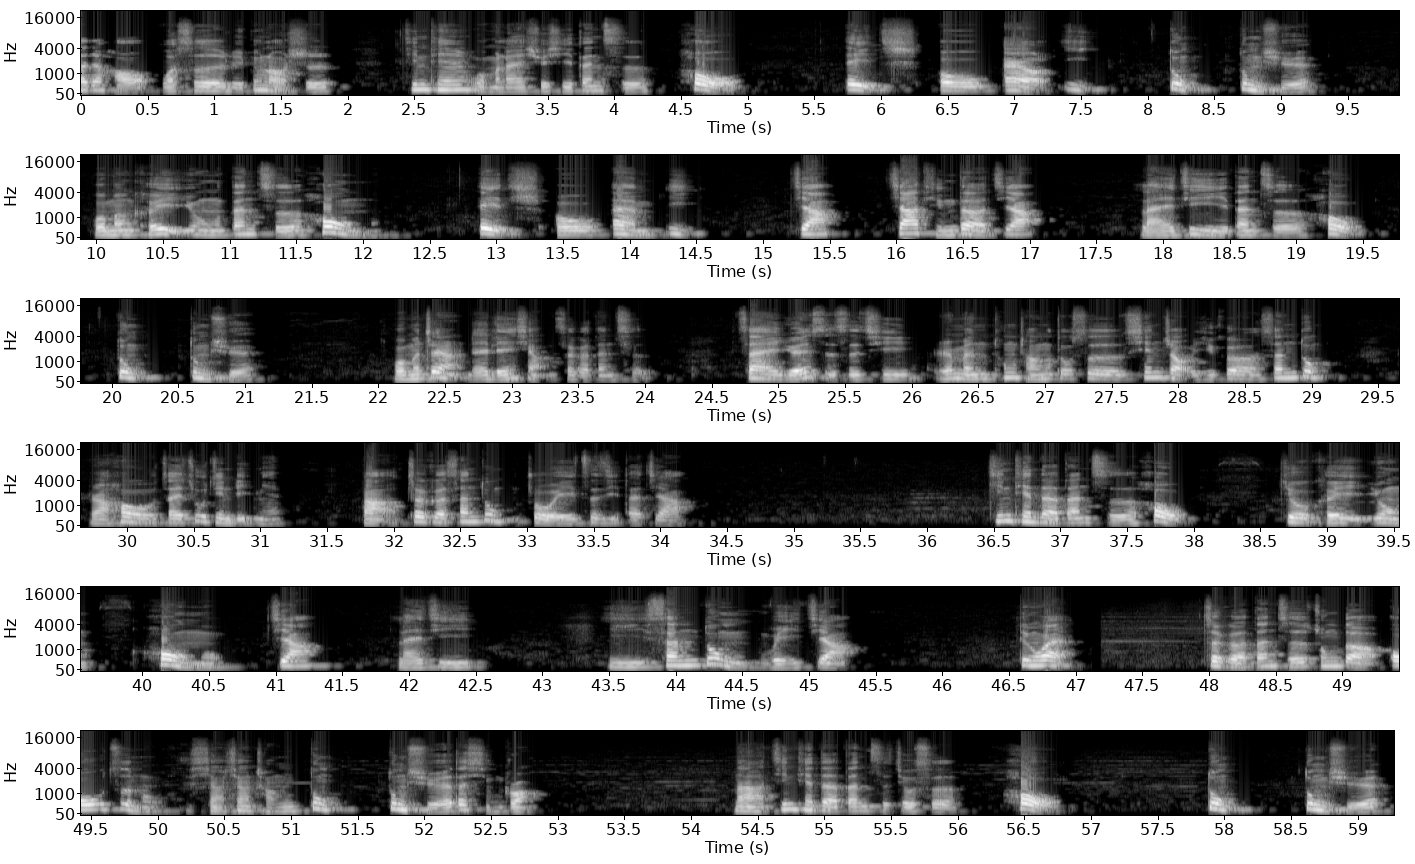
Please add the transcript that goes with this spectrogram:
大家好，我是吕冰老师。今天我们来学习单词 hole，h o l e，洞洞穴。我们可以用单词 home，h o m e，家家庭的家，来记忆单词 hole，洞洞穴。我们这样来联想这个单词：在原始时期，人们通常都是先找一个山洞。然后再住进里面，把这个山洞作为自己的家。今天的单词 home 就可以用 home 家来记忆，以山洞为家。另外，这个单词中的 o 字母想象成洞洞穴的形状。那今天的单词就是 hole 洞洞穴。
